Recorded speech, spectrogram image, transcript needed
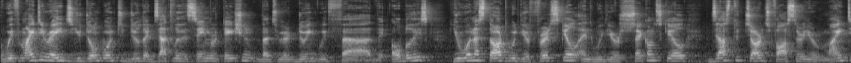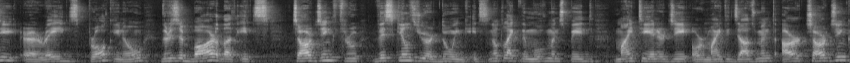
with Mighty Raids, you don't want to do exactly the same rotation that we are doing with uh, the Obelisk. You want to start with your first skill and with your second skill just to charge faster your Mighty uh, Raids proc, you know. There is a bar that it's charging through the skills you are doing. It's not like the movement speed, Mighty Energy or Mighty Judgment are charging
